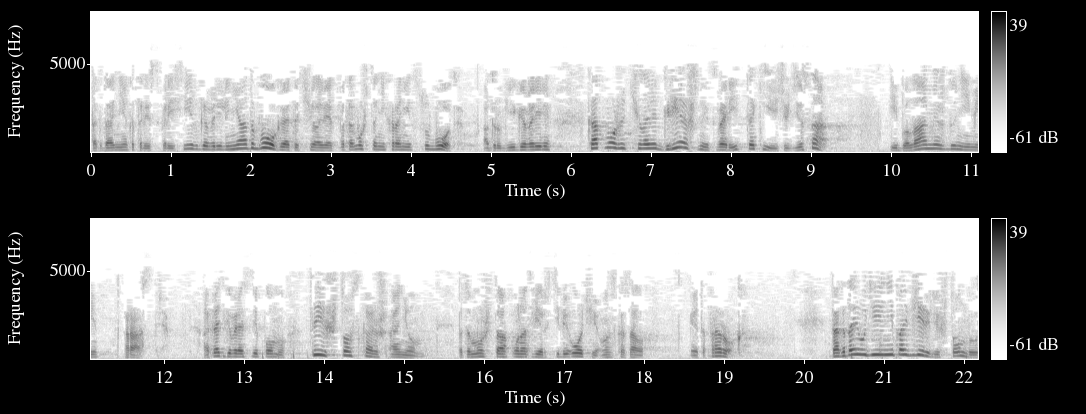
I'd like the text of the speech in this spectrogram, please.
Тогда некоторые из фарисеев говорили, не от Бога этот человек, потому что не хранит субботы. А другие говорили, как может человек грешный творить такие чудеса? И была между ними распря. Опять говорят слепому, ты что скажешь о нем? Потому что он отверз тебе очи. Он сказал, это пророк. Тогда иудеи не поверили, что он был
